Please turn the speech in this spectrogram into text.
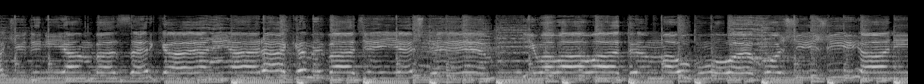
خەکی دنیام بە سەرکەن یارەکەم باجێ یشتم هیوەواواتم ئەو بووە خۆشی ژیانی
